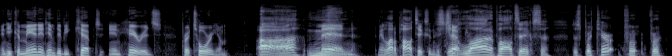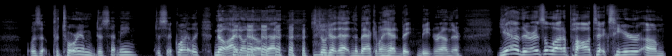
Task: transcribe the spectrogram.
And he commanded him to be kept in Herod's praetorium. Amen. Man, a lot of politics in this Yeah, a lot of politics. Uh, does praetor, pro, pro, was it praetorium? Does that mean to sit quietly? No, I don't know. That still got that in the back of my head, be, beating around there. Yeah, there is a lot of politics here. Um,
